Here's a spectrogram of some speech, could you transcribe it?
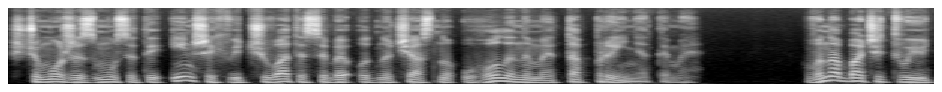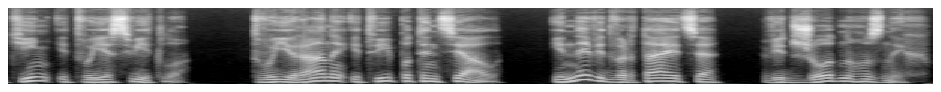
що може змусити інших відчувати себе одночасно уголеними та прийнятими. Вона бачить твою тінь і твоє світло, твої рани і твій потенціал, і не відвертається від жодного з них.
